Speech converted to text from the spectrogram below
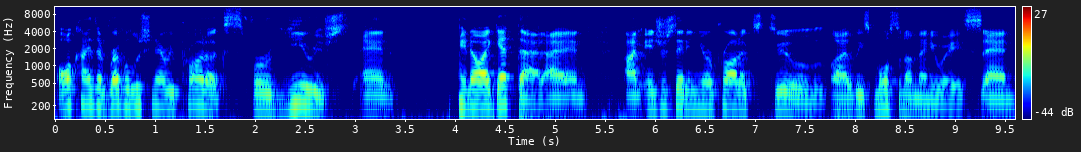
all kinds of revolutionary products for years, and you know, I get that. I, and I'm interested in your products too, at least most of them, anyways. And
